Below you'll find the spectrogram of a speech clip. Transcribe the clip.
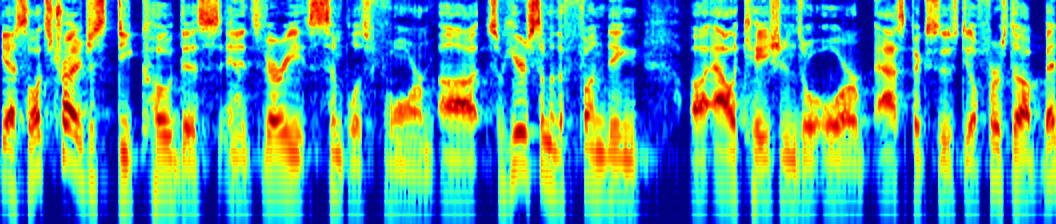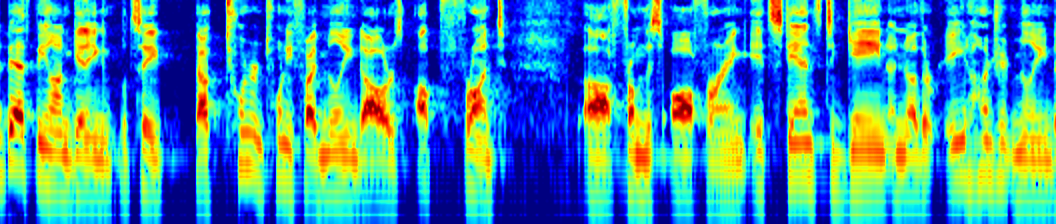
Yeah, so let's try to just decode this in its very simplest form. Uh, so here's some of the funding uh, allocations or, or, aspects to this deal. First up, Bed Bath Beyond getting, let's say, about $225 million up front uh, from this offering. It stands to gain another $800 million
